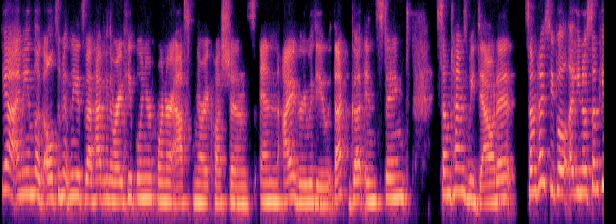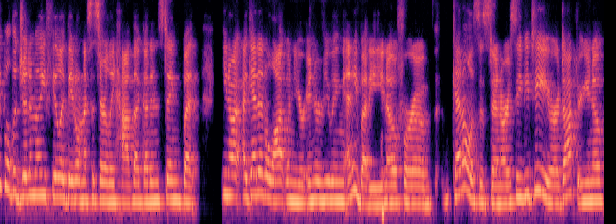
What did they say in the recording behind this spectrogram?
yeah, I mean, look, ultimately it's about having the right people in your corner, asking the right questions. And I agree with you. That gut instinct, sometimes we doubt it. Sometimes people, uh, you know, some people legitimately feel like they don't necessarily have that gut instinct, but you know, I get it a lot when you're interviewing anybody, you know, for a kennel assistant or a CVT or a doctor, you know,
